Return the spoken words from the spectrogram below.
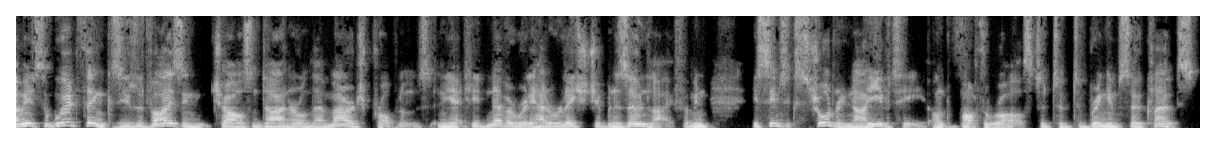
I mean, it's a weird thing because he was advising Charles and Diana on their marriage problems, and yet he'd never really had a relationship in his own life. I mean, it seems extraordinary naivety on the part of the royals to, to, to bring him so close.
